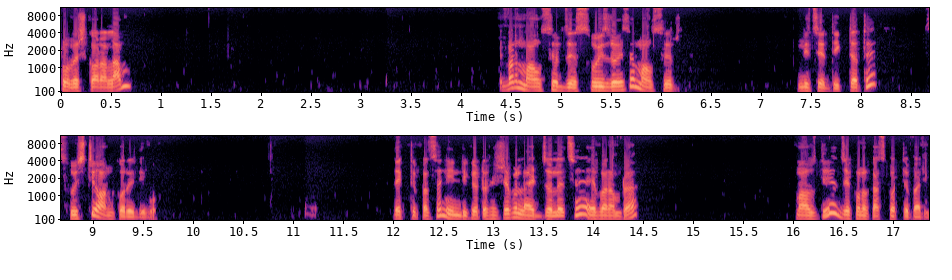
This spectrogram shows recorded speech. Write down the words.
প্রবেশ করালাম। এবার মাউসের যে সুইচ রয়েছে মাউসের নিচের দিকটাতে সুইচটি অন করে দিব। দেখতে পাচ্ছেন ইন্ডিকেটর হিসেবে লাইট জ্বলেছে। এবার আমরা মাউস দিয়ে যে কোনো কাজ করতে পারি।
